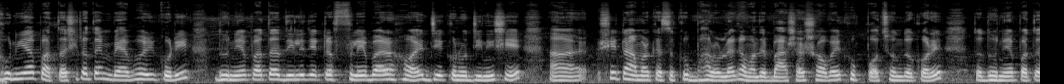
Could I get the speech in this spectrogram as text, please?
ধনিয়া পাতা সেটা তো আমি ব্যবহারই করি। ধনিয়া পাতা দিলে যে একটা ফ্লেভার হয় যে কোনো জিনিসে সেটা আমার কাছে খুব ভালো লাগে। আমাদের বাসার সবাই খুব পছন্দ করে। তো ধনিয়া পাতা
